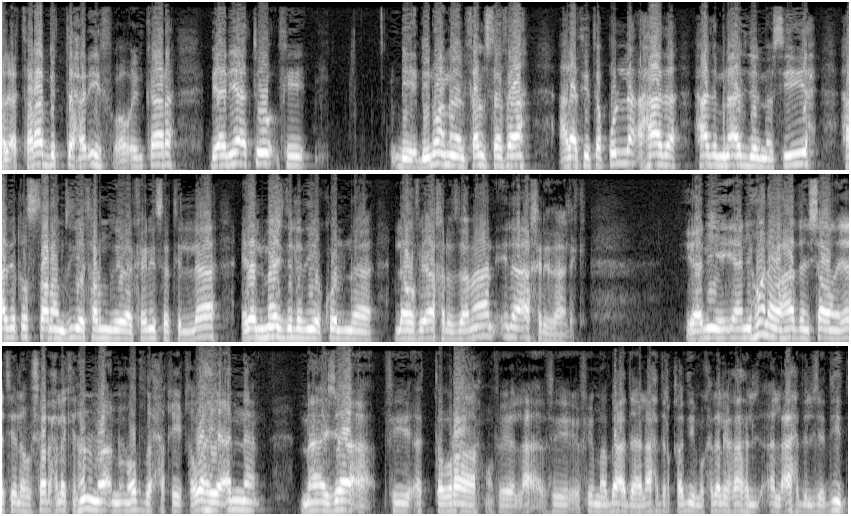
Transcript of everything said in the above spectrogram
الاعتراف بالتحريف أو إنكاره بأن يأتوا في بنوع من الفلسفة التي تقول لا هذا هذا من أجل المسيح هذه قصة رمزية ترمز إلى كنيسة الله إلى المجد الذي يكون له في آخر الزمان إلى آخر ذلك. يعني يعني هنا وهذا إن شاء الله يأتي له شرح لكن هنا نوضح حقيقة وهي أن ما جاء في التوراة وفي في فيما بعد العهد القديم وكذلك العهد الجديد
